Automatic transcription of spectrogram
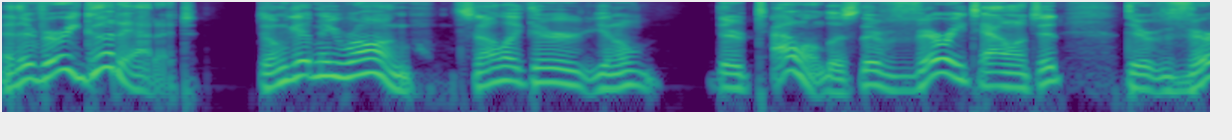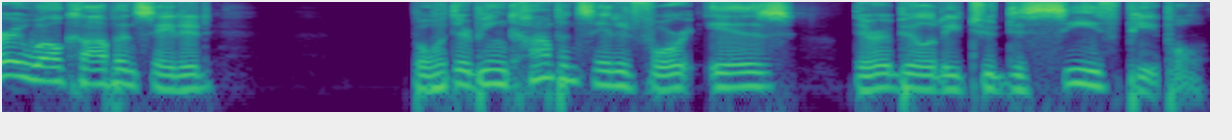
And they're very good at it. Don't get me wrong. It's not like they're, you know, they're talentless. They're very talented. They're very well compensated. But what they're being compensated for is their ability to deceive people,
